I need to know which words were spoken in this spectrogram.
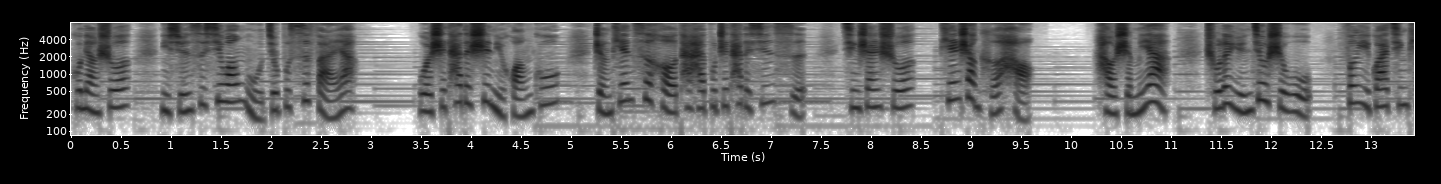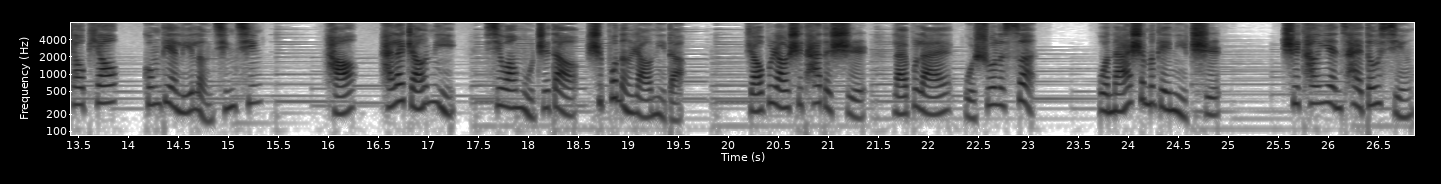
姑娘说：“你寻思西王母就不思凡呀？我是她的侍女皇姑，整天伺候她还不知她的心思。”青山说：“天上可好？好什么呀？除了云就是雾，风一刮轻飘飘，宫殿里冷清清。好，还来找你。西王母知道是不能饶你的，饶不饶是他的事，来不来我说了算。我拿什么给你吃？吃糠咽菜都行。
